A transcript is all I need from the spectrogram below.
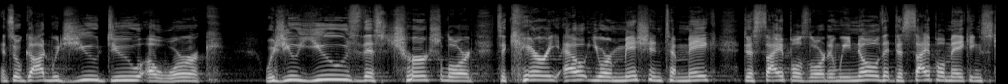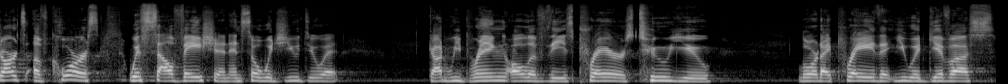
And so, God, would you do a work? Would you use this church, Lord, to carry out your mission to make disciples, Lord? And we know that disciple making starts, of course, with salvation. And so, would you do it? God, we bring all of these prayers to you. Lord, I pray that you would give us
